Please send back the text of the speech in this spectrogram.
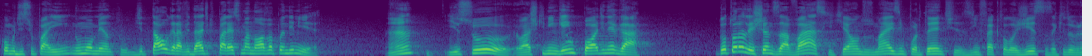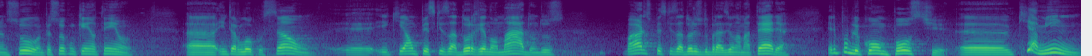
como disse o Paim, num momento de tal gravidade que parece uma nova pandemia. Isso eu acho que ninguém pode negar. Doutor Alexandre Zavascki, que é um dos mais importantes infectologistas aqui do Rio Grande do Sul, uma pessoa com quem eu tenho uh, interlocução eh, e que é um pesquisador renomado, um dos maiores pesquisadores do Brasil na matéria, ele publicou um post eh, que a mim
